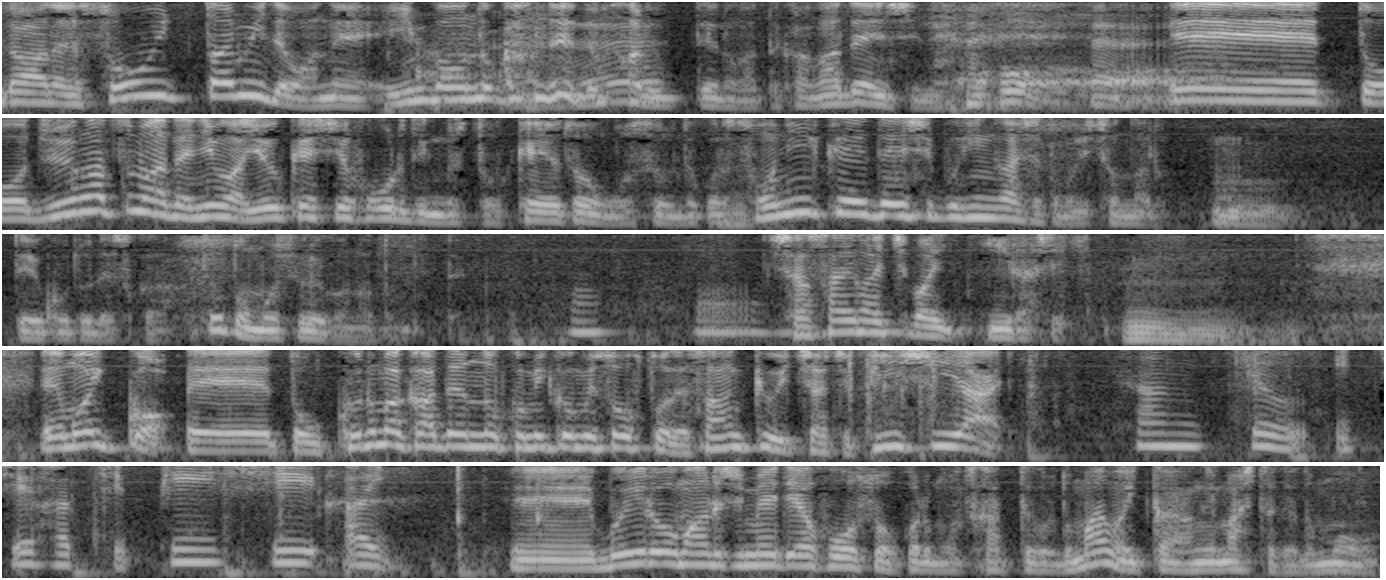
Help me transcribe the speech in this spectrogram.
だからね、そういった意味ではね、インバウンド関連でもあるっていうのがあって、加賀電子ね。えーっと、10月までには UKC ホールディングスと経営統合するんで、これソニー系電子部品会社とも一緒になる。っていうことですから、ちょっと面白いかなと思って。車載が一番いいらしい。えーもう一個、えーっと、車家電の組み込みソフトで 3918PCI。3918PCI えー、V ローマルチメディア放送、これも使ってくると、前も一回挙げましたけども、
